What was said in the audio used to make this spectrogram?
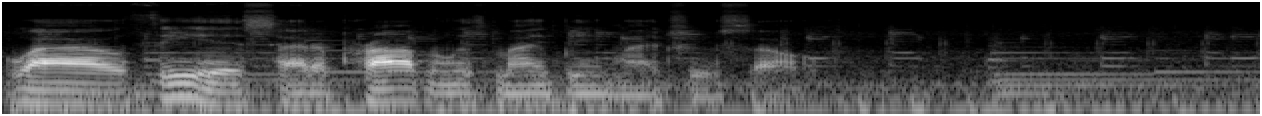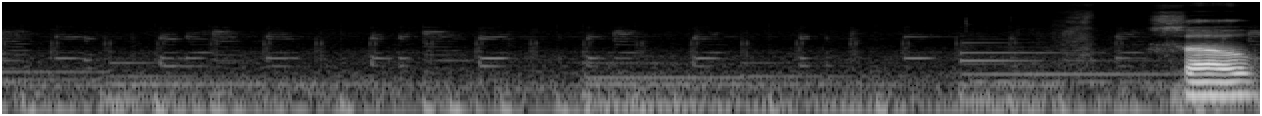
while theists had a problem with my being my true self. So,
